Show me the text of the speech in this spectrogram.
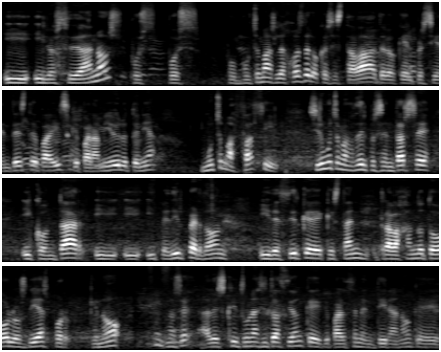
y, y los ciudadanos, pues, pues, pues mucho más lejos de lo que se estaba, de lo que el presidente de este país, que para mí hoy lo tenía mucho más fácil. Si es mucho más fácil presentarse y contar y, pedir perdón y decir que, están trabajando todos los días porque no, no sé, ha descrito una situación que, parece mentira, ¿no? Que,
